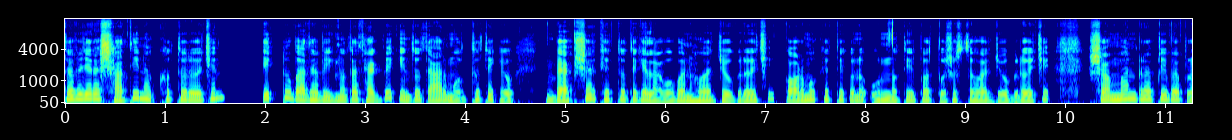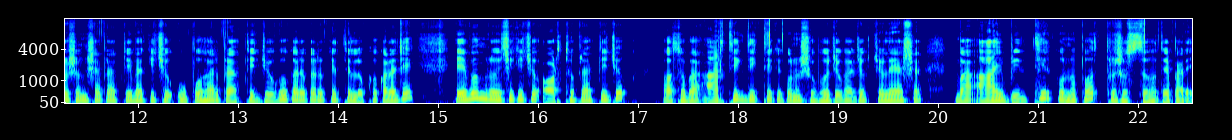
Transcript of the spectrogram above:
তবে যারা সাতী নক্ষত্র রয়েছেন একটু বাধা বিঘ্নতা থাকবে, কিন্তু তার মধ্য থেকেও ব্যবসার ক্ষেত্র থেকে লাভবান হওয়ার যোগ রয়েছে, কর্মক্ষেত্রে কোনো উন্নতির পথ প্রশস্ত হওয়ার যোগ রয়েছে, সম্মান প্রাপ্তি বা প্রশংসা প্রাপ্তি বা কিছু উপহার প্রাপ্তির যোগও কারও কারও ক্ষেত্রে লক্ষ্য করা যায়, এবং রয়েছে কিছু অর্থপ্রাপ্তির যোগ অথবা আর্থিক দিক থেকে কোনো শুভ যোগাযোগ চলে আসা বা আয় বৃদ্ধির কোনো পথ প্রশস্ত হতে পারে।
